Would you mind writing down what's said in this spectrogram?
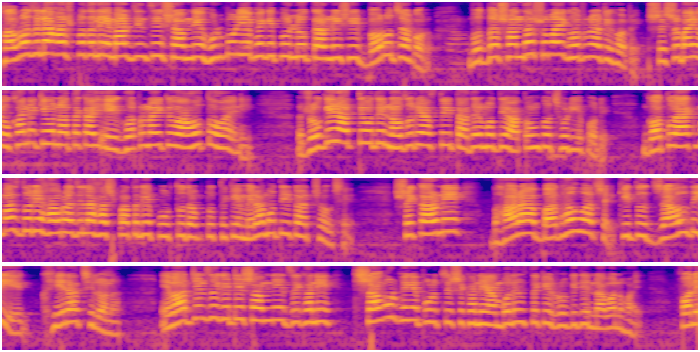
হাওড়া জেলা হাসপাতালে এমার্জেন্সির সামনে হুড়মুড়িয়ে ভেঙে পড়ল কার্নিশির বড় চাকর। বুধবার সন্ধ্যার সময় ঘটনাটি ঘটে। সে সময় ওখানে কেউ না থাকায় এই ঘটনায় কেউ আহত হয়নি। রোগীর আত্মীয়দের নজরে আসতেই তাদের মধ্যে আতঙ্ক ছড়িয়ে পড়ে। গত এক মাস ধরে হাওড়া জেলা হাসপাতালে পূর্ত দপ্তর থেকে মেরামতির কাজ চলছে। সে কারণে ভাড়া বাধাও আছে, কিন্তু জাল দিয়ে ঘেরা ছিল না। এমার্জেন্সি গেটের সামনে যেখানে সাগর ভেঙে পড়েছে, সেখানে অ্যাম্বুলেন্স থেকে রোগীদের নামানো হয়। ফলে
